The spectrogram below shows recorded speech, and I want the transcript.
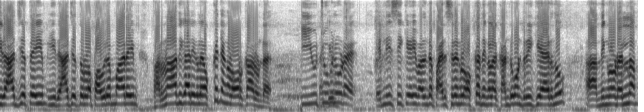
ഈ രാജ്യത്തെയും ഈ രാജ്യത്തുള്ള പൗരന്മാരെയും ഭരണാധികാരികളെയും ഒക്കെ ഞങ്ങൾ ഓർക്കാറുണ്ട്. ഈ യൂട്യൂബിലൂടെ എൻ ഇ സി കെയും അതിന്റെ പരിസരങ്ങളൊക്കെ നിങ്ങളെ കണ്ടുകൊണ്ടിരിക്കുകയായിരുന്നു. നിങ്ങളോടെല്ലാം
